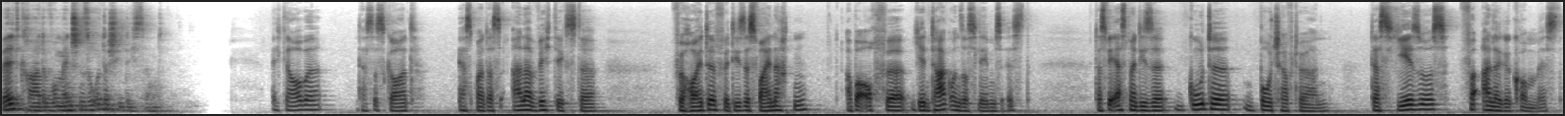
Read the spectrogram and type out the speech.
Welt gerade, wo Menschen so unterschiedlich sind. Ich glaube, dass es Gott erstmal das Allerwichtigste für heute, für dieses Weihnachten, aber auch für jeden Tag unseres Lebens ist, dass wir erstmal diese gute Botschaft hören, dass Jesus für alle gekommen ist,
